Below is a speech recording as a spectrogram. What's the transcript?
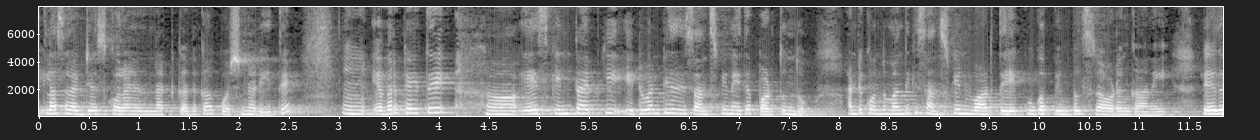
ఎట్లా సెలెక్ట్ చేసుకోవాలని అన్నట్టు కనుక క్వశ్చన్ అడిగితే ఎవరికైతే ఏ స్కిన్ టైప్కి ఎటువంటి సన్ స్క్రీన్ అయితే పడుతుందో అంటే కొంతమందికి సన్ స్క్రీన్ వాడితే ఎక్కువగా పింపుల్స్ రావడం కానీ లేదు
